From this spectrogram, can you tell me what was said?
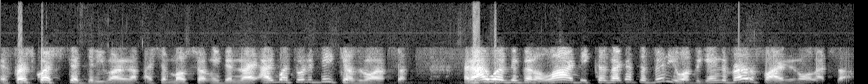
And first question said, did he run it up? I said, most certainly didn't. I, I went through the details and all that stuff. And I wasn't going to lie because I got the video of the game to verify it and all that stuff.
